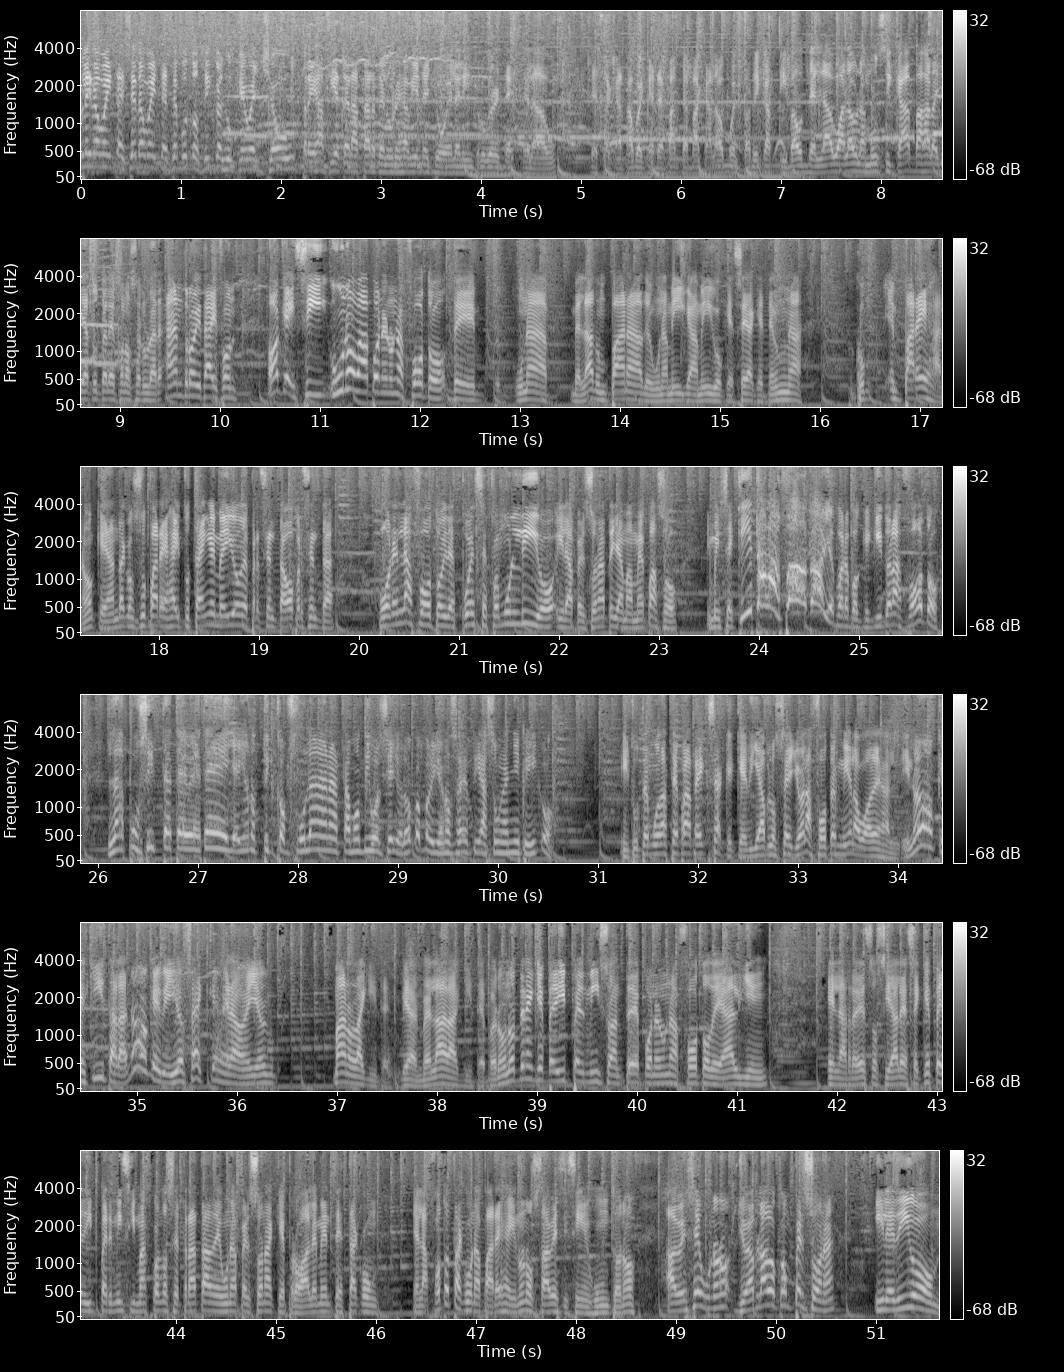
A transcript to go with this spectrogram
Play 96, 96.5 el Juqueo, el show. 3 a 7 de la tarde, lunes a viernes. Joel, el intruder de este lado. De Zacatau, el que reparte bacalao. Puerto Rico activado del lado a lado la música. Bájala ya tu teléfono celular. Android, iPhone. Ok, si uno va a poner una foto de una, ¿verdad? De un pana, de una amiga, amigo, que sea, que tiene una en pareja, ¿no? Que anda con su pareja y tú estás en el medio de presentado o presentar, pones la foto y después se forma un lío y la persona te llama, me pasó, y me dice, quita la foto. Yo, pero ¿por qué quito la foto? La pusiste TBT, ya yo no estoy con fulana, estamos divorciados. Loco, pero yo no sé de ti hace un año y pico. Y tú te mudaste para Texas, que qué diablo sé yo, la foto es mía, la voy a dejar. Y no, que quítala, no, que yo sabes que, mira, yo, mano, la quite, bien, ¿verdad? La quite. Pero uno tiene que pedir permiso antes de poner una foto de alguien en las redes sociales. Hay que pedir permiso y más cuando se trata de una persona que probablemente está con. En la foto está con una pareja y uno no sabe si siguen juntos o no. A veces uno no. Yo he hablado con personas y le digo.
